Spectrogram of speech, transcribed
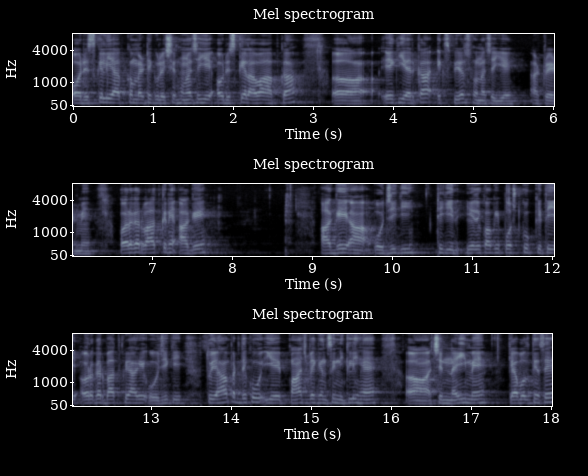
और इसके लिए आपका मेट्रिकुलेशन होना चाहिए और इसके अलावा आपका एक ईयर का एक्सपीरियंस होना चाहिए। ट्रेड में। और अगर बात करें आगे आगे ओ जी की, ठीक है, ये देखो आपकी पोस्ट कुक की थी और अगर बात करें आगे ओजी की तो यहाँ पर देखो ये पाँच वैकेंसी निकली हैं चेन्नई में, क्या बोलते हैं इसे?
